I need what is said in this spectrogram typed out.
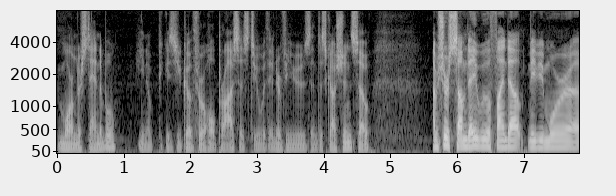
more understandable. You know, because you go through a whole process too with interviews and discussions. So I'm sure someday we will find out maybe more uh,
